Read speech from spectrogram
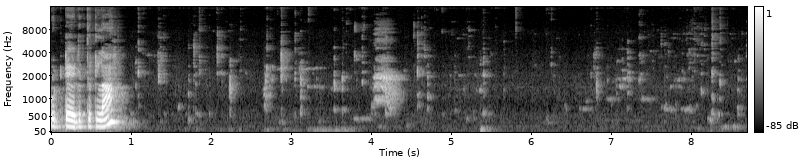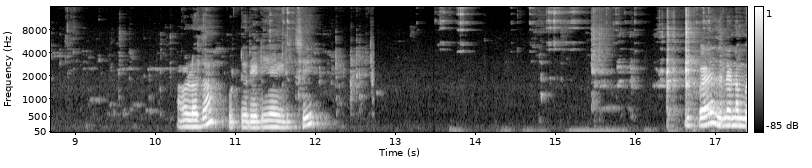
புட்டை எடுத்துக்கலாம். அவ்வளோதான். புட்டு ரெடி ஆயிடுச்சு. இப்போ இதில் நம்ம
